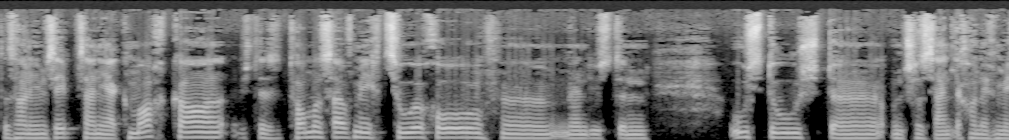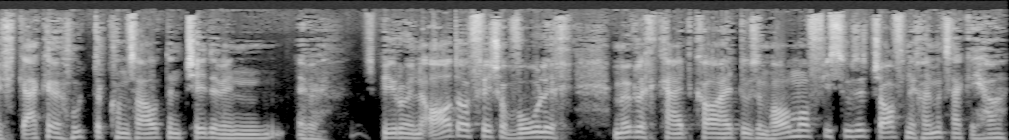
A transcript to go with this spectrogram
Das habe ich im 17 auch gemacht, ist der Thomas auf mich zugekommen, äh, wir haben uns dann austauscht äh, und schlussendlich habe ich mich gegen Hutter Consult entschieden, wenn eben das Büro in Adorf ist, obwohl ich die Möglichkeit hatte, aus dem Homeoffice raus zu arbeiten. Ich habe immer gesagt, ja,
